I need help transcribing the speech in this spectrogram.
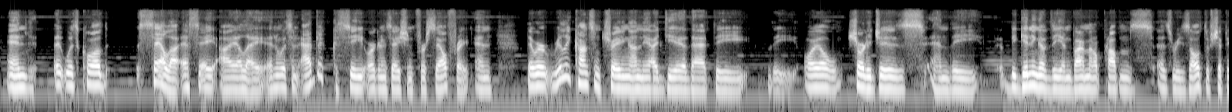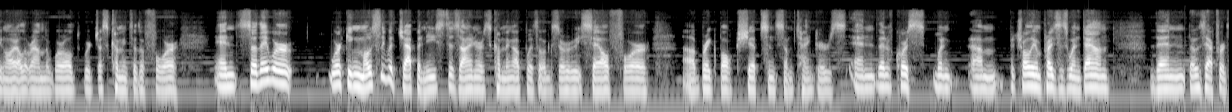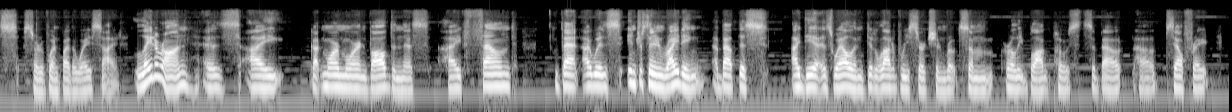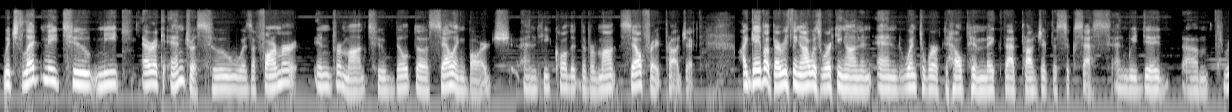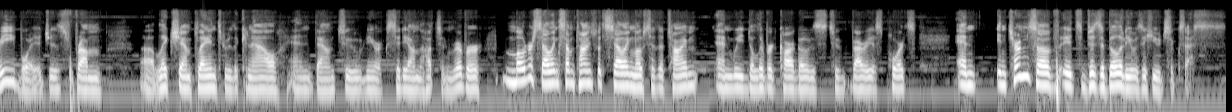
and it was called SAILA, S-A-I-L-A, and it was an advocacy organization for sail freight, and they were really concentrating on the idea that the the oil shortages and the beginning of the environmental problems as a result of shipping oil around the world were just coming to the fore. And so they were working mostly with Japanese designers, coming up with auxiliary sail for uh, break bulk ships and some tankers. And then, of course, when um, petroleum prices went down, then those efforts sort of went by the wayside. Later on, as I got more and more involved in this, I found that I was interested in writing about this idea as well and did a lot of research and wrote some early blog posts about uh, sail freight, which led me to meet Erik Andrus, who was a farmer in Vermont who built a sailing barge and he called it the Vermont Sail Freight Project. I gave up everything I was working on and, and went to work to help him make that project a success. And we did um, three voyages from uh, Lake Champlain through the canal and down to New York City on the Hudson River. Motor selling sometimes, but selling most of the time. And we delivered cargoes to various ports. And in terms of its visibility, it was a huge success.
